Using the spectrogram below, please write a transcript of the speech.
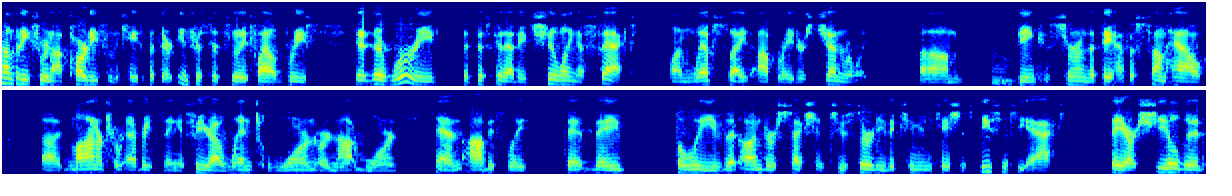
companies who are not parties to the case, but they're interested, so they filed briefs. They're, they're worried that this could have a chilling effect on website operators generally, um, being concerned that they have to somehow uh, monitor everything and figure out when to warn or not warn. And obviously, they, they believe that under Section 230 of the Communications Decency Act, they are shielded,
